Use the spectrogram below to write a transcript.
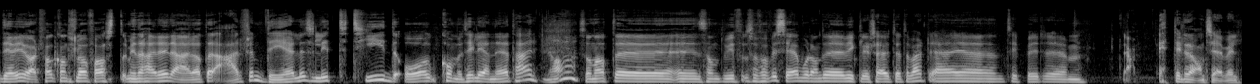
det, vi i hvert fall kan slå fast, mine herrer, er at det er fremdeles litt tid å komme til enighet her. Ja. Sånn, at, eh, sånn at vi, så får vi se hvordan det vikler seg ut etter hvert. Jeg eh, tipper eh, ja, et eller annet skjer vel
